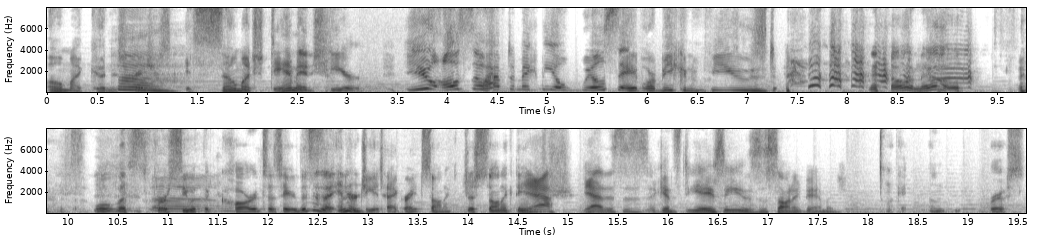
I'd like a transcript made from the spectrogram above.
Oh my goodness gracious. It's so much damage here. You also have to make me a will save or be confused. oh no. well, let's first see what the card says here. This is an energy attack, right? Sonic, just sonic damage? Yeah. Yeah, this is against EAC. This is sonic damage. Okay. Um, gross.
